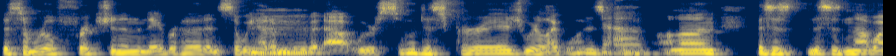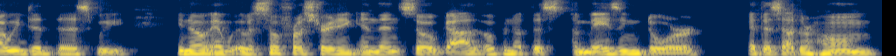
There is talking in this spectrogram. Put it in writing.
there's some real friction in the neighborhood and so we had mm-hmm. to move mm-hmm. it out we were so discouraged we were like what is yeah. going on this is this is not why we did this we you know and it was so frustrating and then so god opened up this amazing door at this other home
